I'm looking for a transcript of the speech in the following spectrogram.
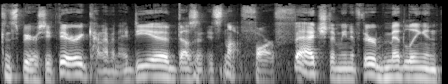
conspiracy theory kind of an idea doesn't it's not far fetched i mean if they're meddling in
